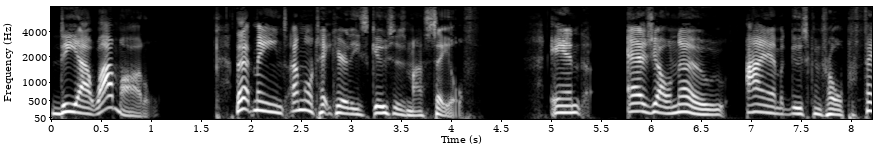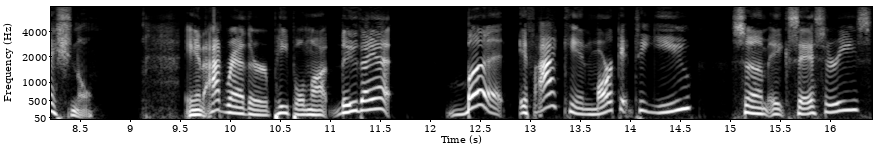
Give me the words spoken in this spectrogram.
DIY model. That means I'm going to take care of these gooses myself. And as y'all know, I am a goose control professional. And I'd rather people not do that but if I can market to you some accessories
